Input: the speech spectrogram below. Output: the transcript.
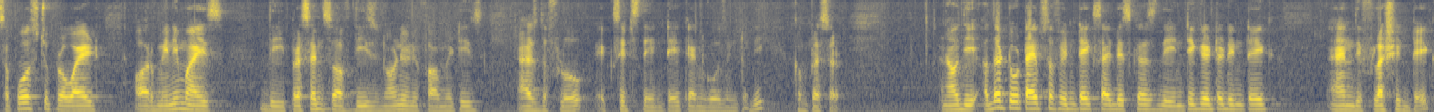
supposed to provide or minimize the presence of these non-uniformities as the flow exits the intake and goes into the compressor. Now, the other two types of intakes I discussed the integrated intake and the flush intake.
